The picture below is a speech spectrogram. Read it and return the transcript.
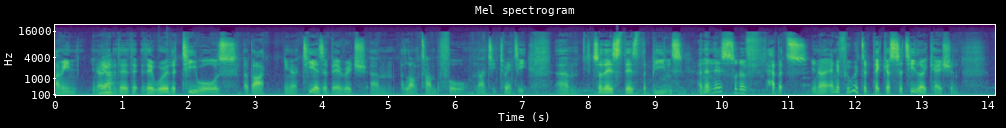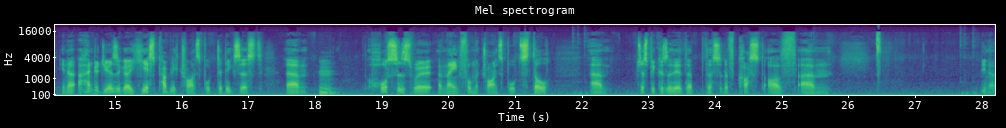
I mean, you know, Yeah. there, there, there were the tea wars about you know tea as a beverage um, a long time before 1920. Um, so there's there's the beans, and then there's sort of habits. You know, and if we were to pick a city location, you know, a hundred years ago, yes, public transport did exist. Um, Horses were a main form of transport still um, just because of the, the, the sort of cost of um, you know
